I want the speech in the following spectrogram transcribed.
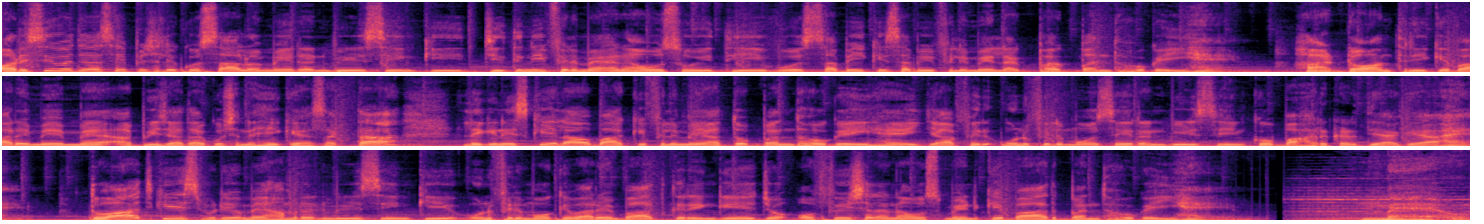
और इसी वजह से पिछले कुछ सालों में रणवीर सिंह की जितनी फ़िल्में अनाउंस हुई थी, वो सभी की सभी फ़िल्में लगभग बंद हो गई हैं। हाँ डॉन थ्री के बारे में मैं अभी ज़्यादा कुछ नहीं कह सकता, लेकिन इसके अलावा बाकी फ़िल्में या तो बंद हो गई हैं या फिर उन फ़िल्मों से रणवीर सिंह को बाहर कर दिया गया है। तो आज की इस वीडियो में हम रणवीर सिंह की उन फ़िल्मों के बारे में बात करेंगे जो ऑफिशियल अनाउंसमेंट के बाद बंद हो गई हैं। मैं हूँ।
